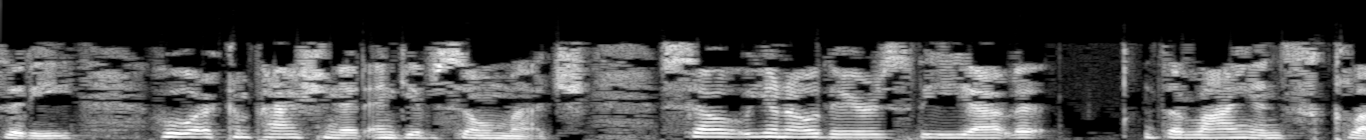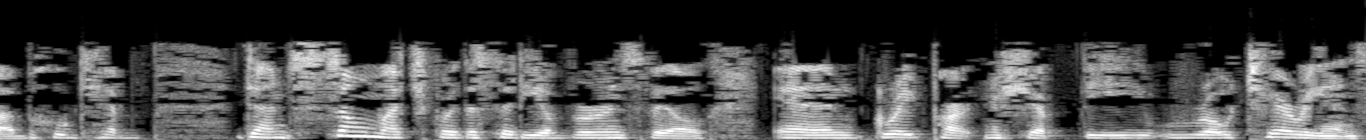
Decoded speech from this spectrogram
city, who are compassionate and give so much. So, you know, there's the, uh, the Lions Club who have done so much for the city of Burnsville and great partnership. The Rotarians,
